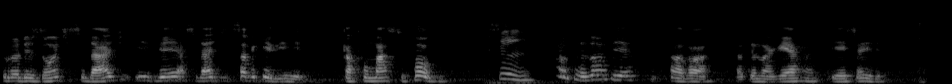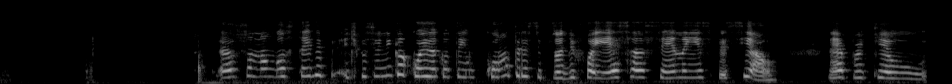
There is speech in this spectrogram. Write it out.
pro horizonte, cidade, e vê a cidade, sabe aquele, aquela fumaça de fogo? Sim. Pronto, resolvia. Falava, ó, tá tendo uma guerra, e é isso aí. Eu só não gostei. De... Tipo assim, a única coisa que eu tenho contra esse episódio foi essa cena em especial. Né? Porque o,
